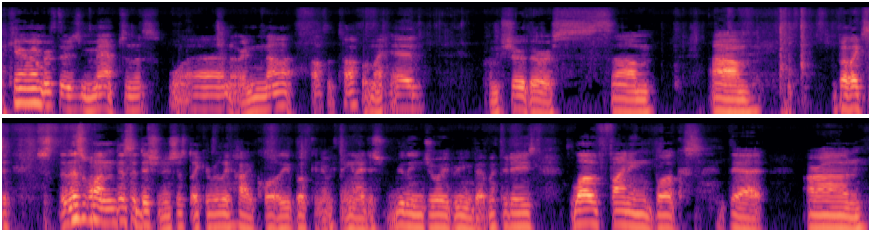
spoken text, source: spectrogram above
I can't remember if there's maps in this one or not off the top of my head. I'm sure there are some. Um, but like I said, just this one, this edition is just like a really high quality book and everything. And I just really enjoyed reading about Days. Love finding books that are on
